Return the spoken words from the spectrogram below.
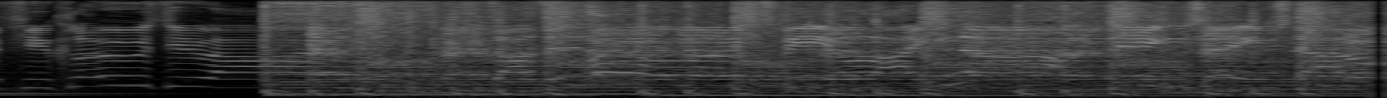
if you close your eyes.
